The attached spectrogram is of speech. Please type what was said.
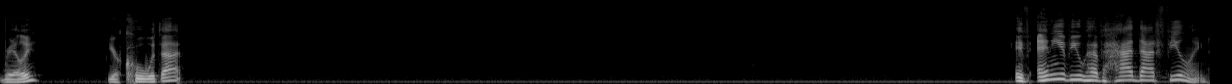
Really? You're cool with that? If any of you have had that feeling,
